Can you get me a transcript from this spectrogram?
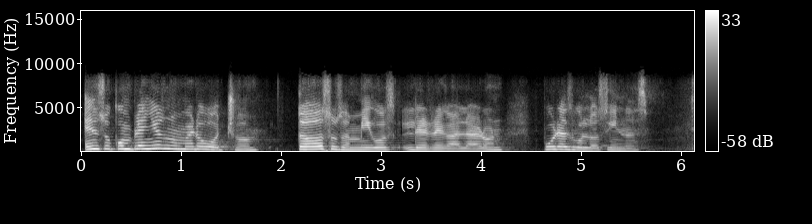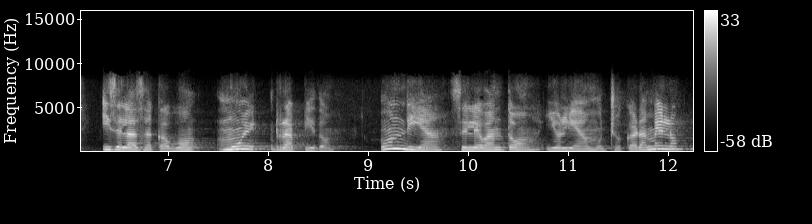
En su cumpleaños número 8, todos sus amigos le regalaron puras golosinas y se las acabó muy rápido. Un día se levantó y olía mucho caramelo.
